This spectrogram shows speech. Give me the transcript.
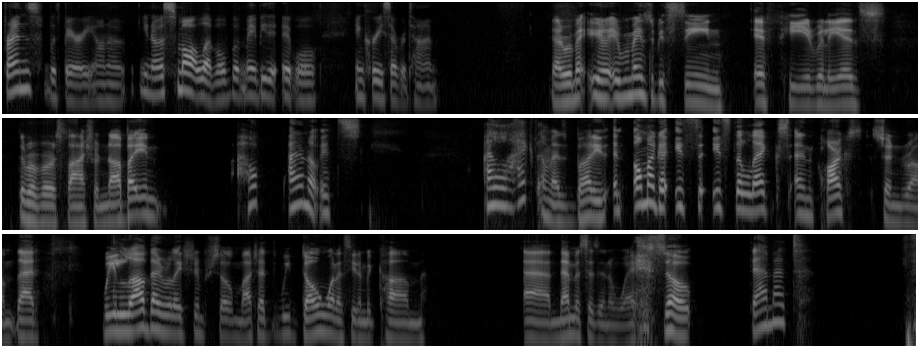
friends with Barry on a you know a small level, but maybe it will increase over time. Yeah, it, rema- you know, it remains to be seen if he really is the Reverse Flash or not. But in, I hope I don't know. It's I like them as buddies, and oh my god, it's it's the Lex and Clark syndrome that we love that relationship so much that we don't want to see them become uh, nemesis in a way. So, damn it.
